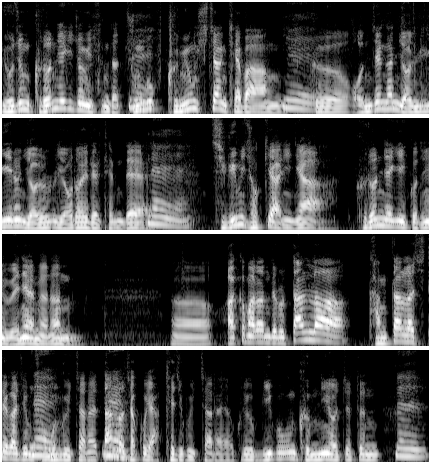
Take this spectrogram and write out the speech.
요즘 그런 얘기 좀 있습니다. 중국 네. 금융시장 개방 예. 그 언젠간 열리는 열, 열어야 될 텐데 네. 지금이 적게 아니냐 그런 얘기 있거든요. 왜냐하면은 어 아까 말한 대로 달러 강달러 시대가 지금 네. 저물고 있잖아요. 달러 네. 자꾸 약해지고 있잖아요. 그리고 미국은 금리 어쨌든 네.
